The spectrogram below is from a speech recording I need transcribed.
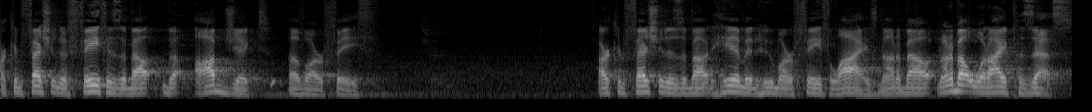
Our confession of faith is about the object of our faith. Our confession is about Him in whom our faith lies, not about, not about what I possess,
